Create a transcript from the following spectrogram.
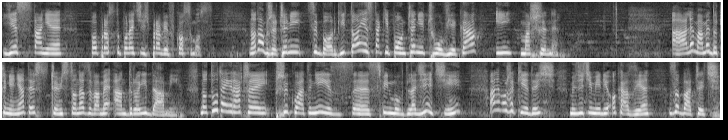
jest w stanie po prostu polecieć prawie w kosmos. No dobrze, czyli cyborgi to jest takie połączenie człowieka i maszyny. Ale mamy do czynienia też z czymś, co nazywamy androidami. No tutaj raczej przykład nie jest z, z filmów dla dzieci, ale może kiedyś będziecie mieli okazję zobaczyć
